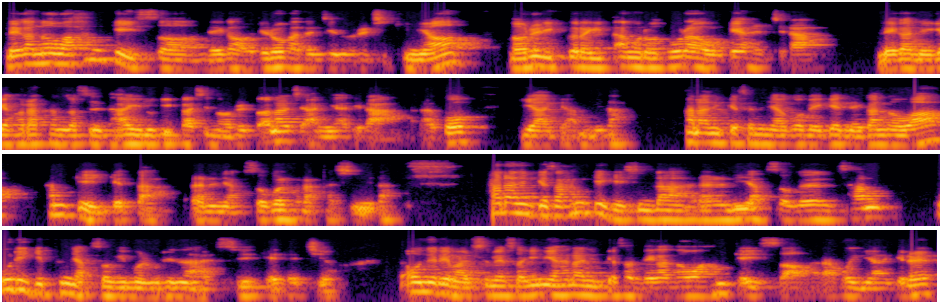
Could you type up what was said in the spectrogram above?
내가 너와 함께 있어 내가 어디로 가든지 너를 지키며 너를 이끌어 이 땅으로 돌아오게 할지라 내가 내게 허락한 것을 다 이루기까지 너를 떠나지 아니하리라 라고 이야기합니다. 하나님께서는 야곱에게 내가 너와 함께 있겠다라는 약속을 허락하십니다. 하나님께서 함께 계신다라는 이 약속은 참 뿌리 깊은 약속임을 우리는 알 수 있게 되지요. 오늘의 말씀에서 이미 하나님께서 내가 너와 함께 있어 라고 이야기를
